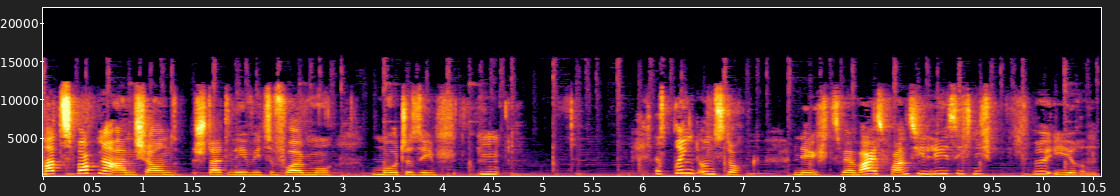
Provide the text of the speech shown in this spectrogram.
Mats Bockner anschauen, statt Levi zu folgen, murrte sie. Das bringt uns doch nichts. Wer weiß, Franzi ließ sich nicht beirren.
